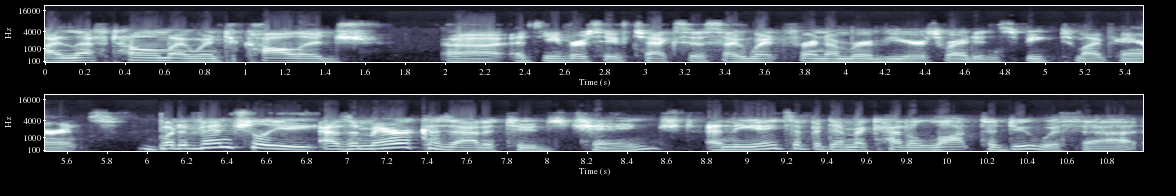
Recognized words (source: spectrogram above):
I left home. I went to college uh, at the University of Texas. I went for a number of years where I didn't speak to my parents. But eventually, as America's attitudes changed, and the AIDS epidemic had a lot to do with that,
